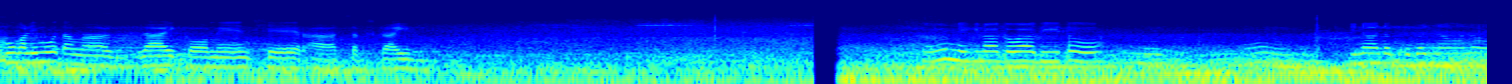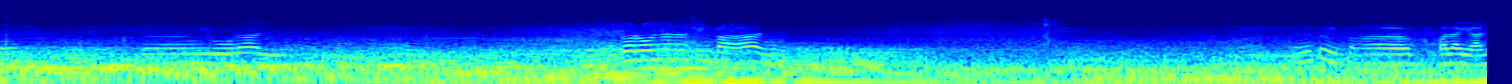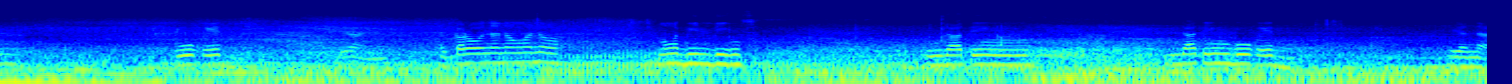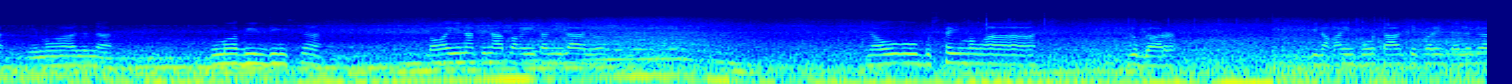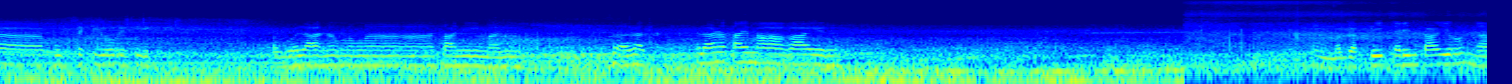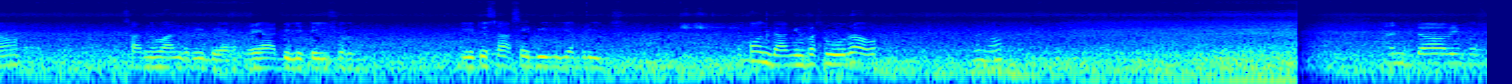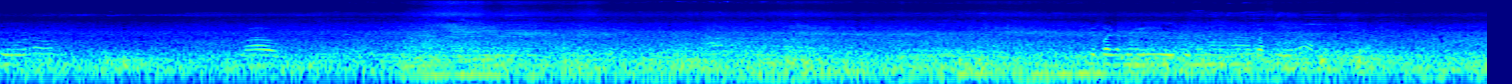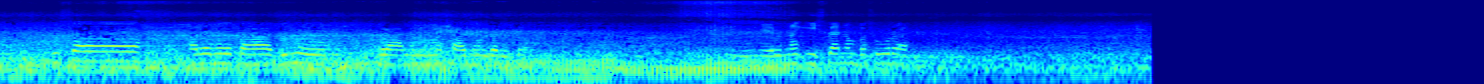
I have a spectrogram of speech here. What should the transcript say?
Kung kalimutan mag-like, comment, share at subscribe. Ayun, may ginagawa dito. oh. Dinadagdagan ng ano, ng mural. Nagkaroon na ng simbahan. Ano to eh, pa, ah, palayan. Bukid. Yan. Nagkaroon na ng ano, mga buildings. Yung dating yung dating bukid. Ayan na. Yung mga ano na. Yung mga buildings na. Baka yun ang pinapakita nila, no? Nauubos na yung mga lugar. Pinaka-importante pa rin talaga food security. Pag wala ng mga taniman, lahat Wala na tayong makakain. Mag-update na rin tayo ng San Juan River Rehabilitation dito sa Sevilla Bridge. Ako, ang daming basura oh. Ano? Ang daming basura oh. Wow. Ito pala naiipon ng mga basura. Ito sa Araneta Avenue, wala naman masyadong ganito. Meron ng isla ng basura.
